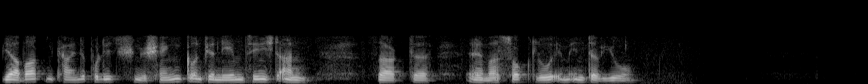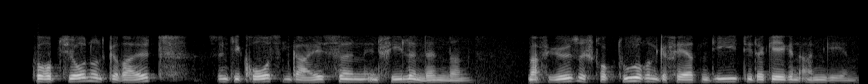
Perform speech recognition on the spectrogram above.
Wir erwarten keine politischen Geschenke und wir nehmen sie nicht an, sagte Elmar Soklu im Interview. Korruption und Gewalt sind die großen Geißeln in vielen Ländern. Mafiöse Strukturen gefährden die, die dagegen angehen.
